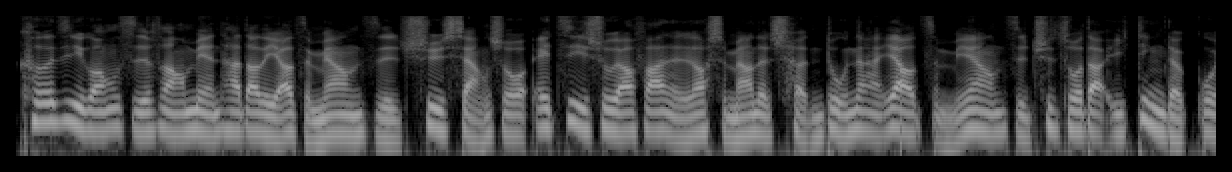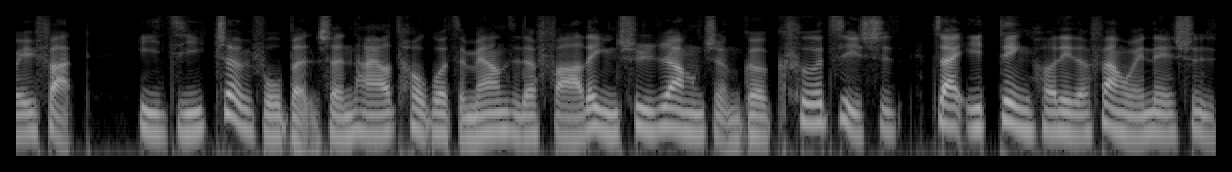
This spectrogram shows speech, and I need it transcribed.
科技公司方面，它到底要怎么样子去想说，诶，技术要发展到什么样的程度，那要怎么样子去做到一定的规范？以及政府本身，它要透过怎么样子的法令去让整个科技是在一定合理的范围内是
